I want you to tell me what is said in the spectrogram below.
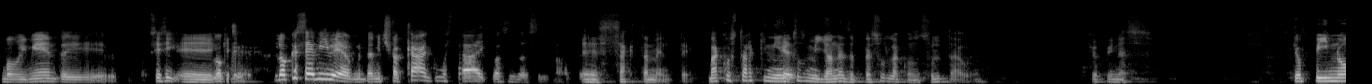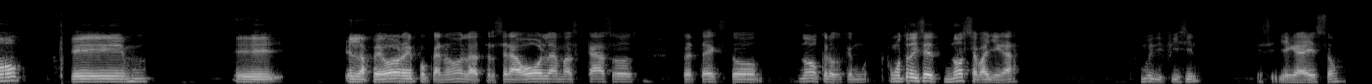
movimiento y sí, sí. Eh, lo, que, lo, que, se vive de Michoacán, cómo está y cosas así, ¿no? Exactamente. Va a costar 500 millones de pesos la consulta, güey. ¿Qué opinas? Yo opino que eh, en la peor época, ¿no? La tercera ola, más casos, pretexto. No creo que, como tú dices, no se va a llegar. Muy difícil que se llegue a eso.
